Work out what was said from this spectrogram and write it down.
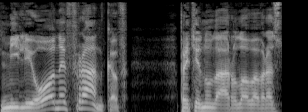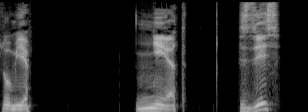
«Миллионы франков!» — протянула Орлова в раздумье. «Нет, здесь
